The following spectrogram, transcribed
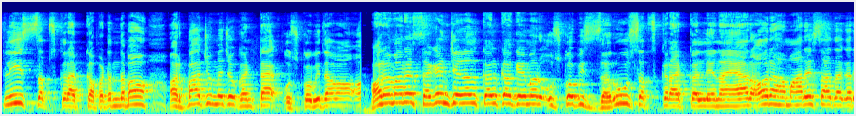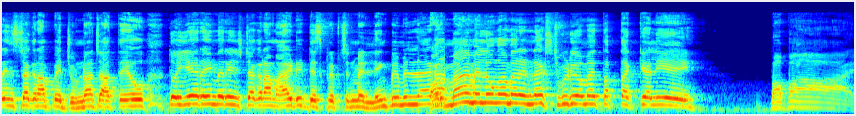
प्लीज़ सब्सक्राइब का बटन दबाओ। और बाजू में जो घंटा है, उसको भी दबाओ। और हमारे सेकंड चैनल कल का गेमर उसको भी ज़रूर सब्सक्राइब कर लेना यार। और हमारे साथ अगर इंस्टाग्राम पे जुड़ना चाहते हो तो ये रही मेरी इंस्टाग्राम आईडी डिस्क्रिप्शन में लिंक भी मिल जाएगा। मैं मिलूँगा मेरे नेक्स्ट वीडियो में, तब तक के लिए बाय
